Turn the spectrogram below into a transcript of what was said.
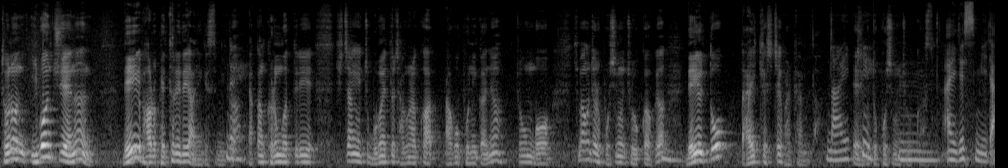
저는 이번 주에는 내일 바로 배터리데이 아니겠습니까? 네. 약간 그런 것들이 시장에 좀 모멘트를 작용할 거라고 보니까요. 조금 뭐 희망적으로 보시면 좋을 것 같고요. 내일 또 나이키 실적 발표합니다. 음. 나이키. 예, 이것도 보시면 좋을 것 같습니다. 음, 알겠습니다.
